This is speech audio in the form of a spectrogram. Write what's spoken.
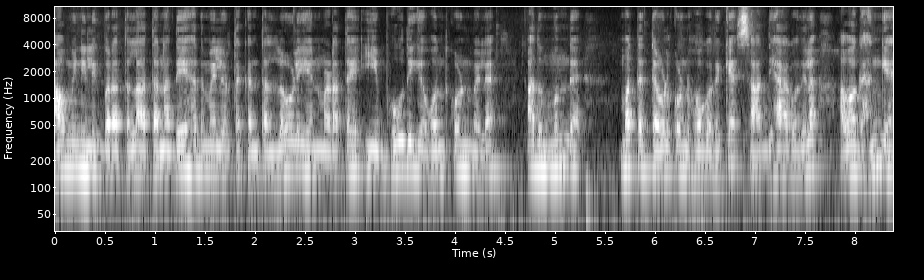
ಆವು ಇಲ್ಲಿಗೆ ಬರುತ್ತಲ್ಲ, ತನ್ನ ದೇಹದ ಮೇಲೆ ಇರ್ತಕ್ಕಂಥ ಲೋಳಿ ಏನು ಮಾಡುತ್ತೆ? ಈ ಬೂದಿಗೆ ಹೊಂದ್ಕೊಂಡ್ಮೇಲೆ ಅದು ಮುಂದೆ ಮತ್ತೆ ತೆವಳ್ಕೊಂಡು ಹೋಗೋದಕ್ಕೆ ಸಾಧ್ಯ ಆಗೋದಿಲ್ಲ. ಅವಾಗ ಹಾಗೆ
